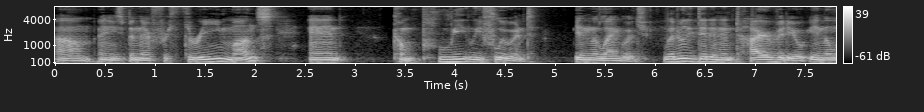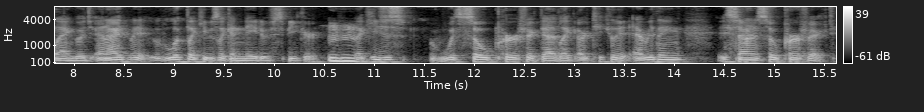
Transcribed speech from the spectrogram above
um, and he's been there for three months and completely fluent in the language. Literally did an entire video in the language, and I it looked like he was like a native speaker. Mm-hmm. Like he just was so perfect at like articulate everything. It sounded so perfect.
